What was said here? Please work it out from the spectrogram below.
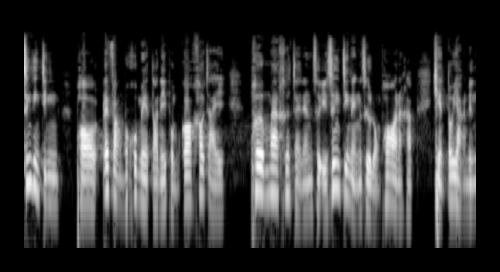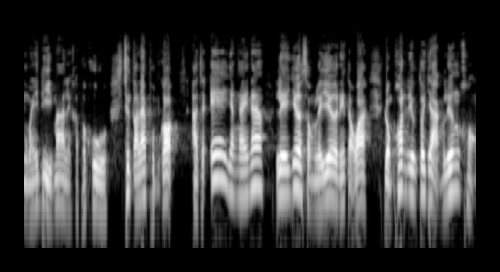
ซึ่งจริง ๆ พอได้ฟังพระครูเมย์ตอนนี้ผมก็เข้าใจเพิ่มมากขึ้นจากหนังสืออีกซึ่งจริงหนังสือหลวงพ่อนะครับเขียนตัวอย่างหนึ่งไว้ดีมากเลยครับพระครู ซึ่งตอนแรกผมก็อาจจะเอ๊ยยังไงนะ layer สอง layer นี้แต่ว่าหลวงพ่อได้ยกตัวอย่างเรื่องของ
